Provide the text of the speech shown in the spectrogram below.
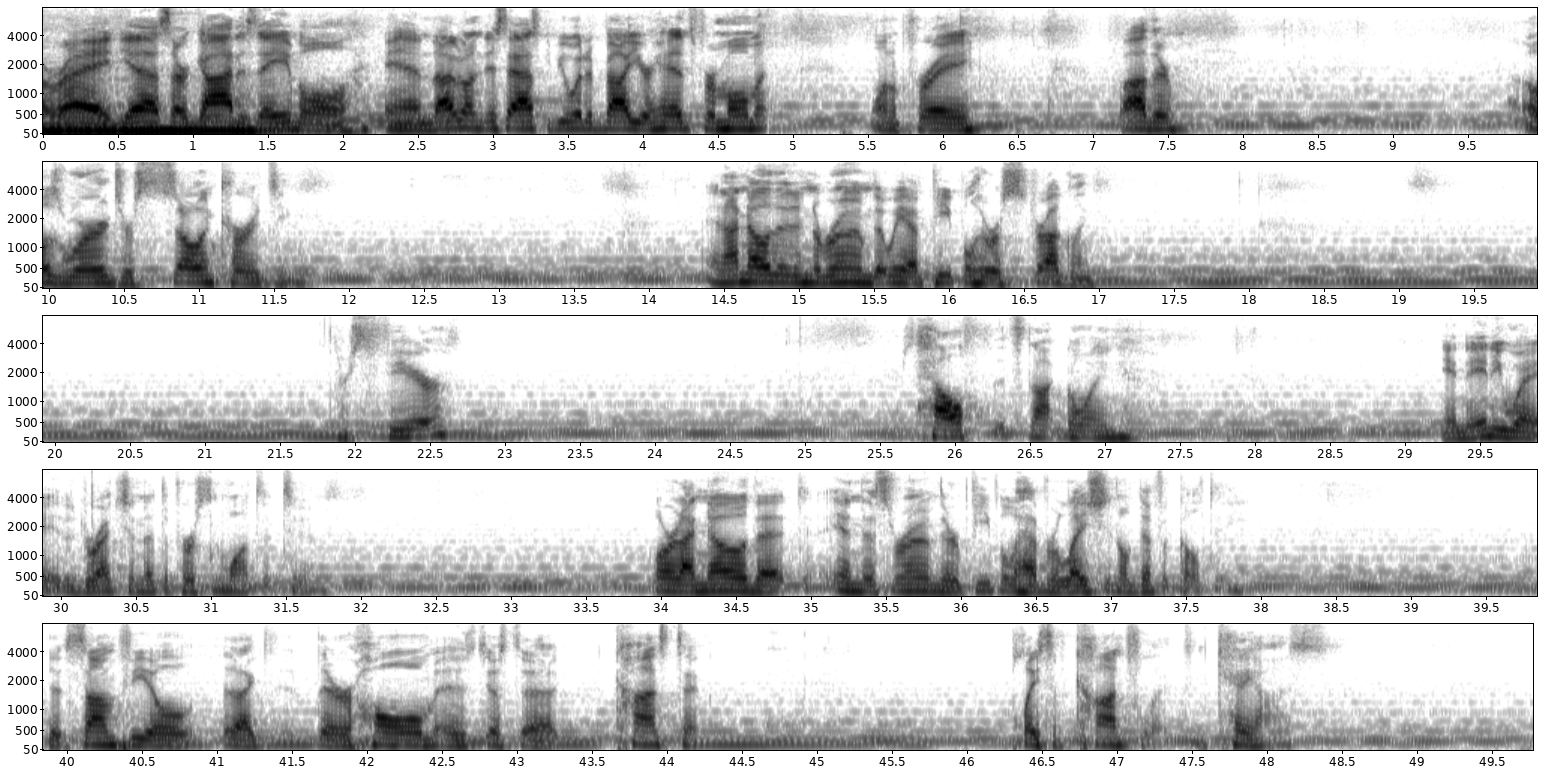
All right. Yes, our God is able. And I want to just ask if you would bow your heads for a moment. I want to pray. Father, those words are so encouraging. And I know that in the room that we have people who are struggling. There's fear. There's health that's not going in any way the direction that the person wants it to. Lord, I know that in this room there are people who have relational difficulty. That some feel like their home is just a constant place of conflict and chaos.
